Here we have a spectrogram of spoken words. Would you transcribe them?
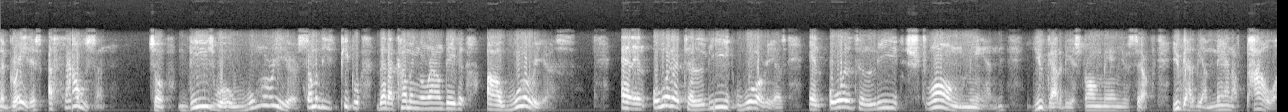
the greatest a thousand. So these were warriors. Some of these people that are coming around David are warriors. And in order to lead warriors, in order to lead strong men, you've got to be a strong man yourself. You've got to be a man of power,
